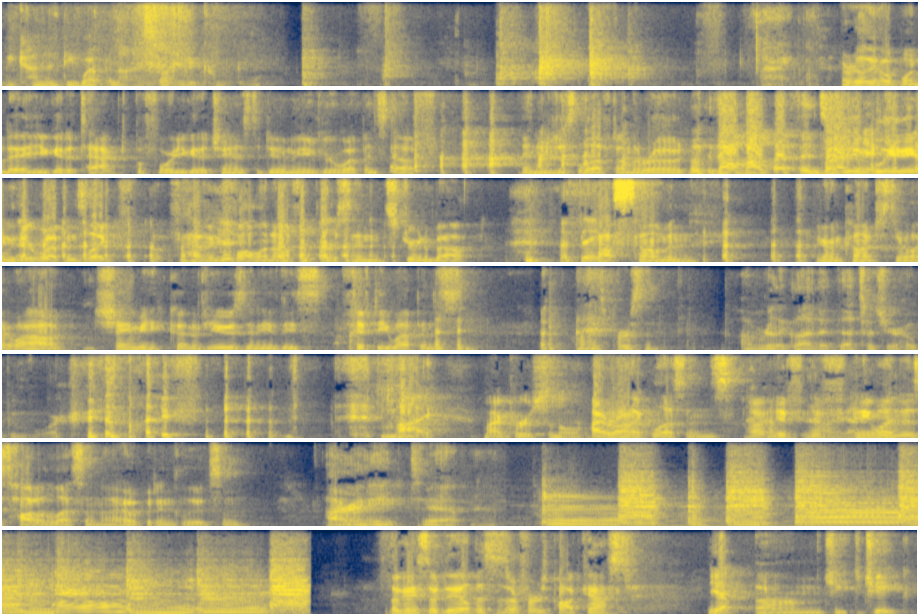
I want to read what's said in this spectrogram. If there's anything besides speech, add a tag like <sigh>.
Me kind of de-weaponize so I can get comfortable. All right. I really hope one day you get attacked before you get a chance to do any of your weapon stuff, <laughs> and you're just left on the road, With all my weapons. bloody right and bleeding, with your weapons like f- having fallen off the person strewn about. <laughs> Cops come and you're unconscious. They're like, "Wow, shame he couldn't have used any of these 50 weapons <laughs> on his person." I'm really glad that that's what you're hoping for in life. <laughs> my my personal Ironic lessons. Uh, <laughs> if No, if yeah, anyone is taught a lesson, I hope it includes some irony. Yeah. yeah. Okay, so Dale, this is our first podcast. Yep. Um, cheek to cheek.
